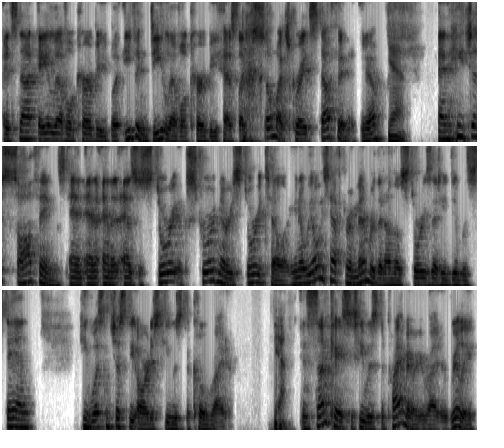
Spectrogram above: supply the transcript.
it's not A level Kirby, but even D level Kirby has like so much great stuff in it, you know. Yeah. And he just saw things, and and and as a story extraordinary storyteller, you know, we always have to remember that on those stories that he did with Stan, he wasn't just the artist; he was the co-writer. Yeah. In some cases, he was the primary writer, really,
